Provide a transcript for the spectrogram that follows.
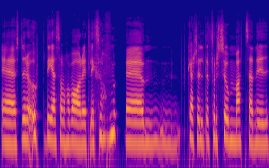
eh, styra upp det som har varit liksom eh, kanske lite försummat sen i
